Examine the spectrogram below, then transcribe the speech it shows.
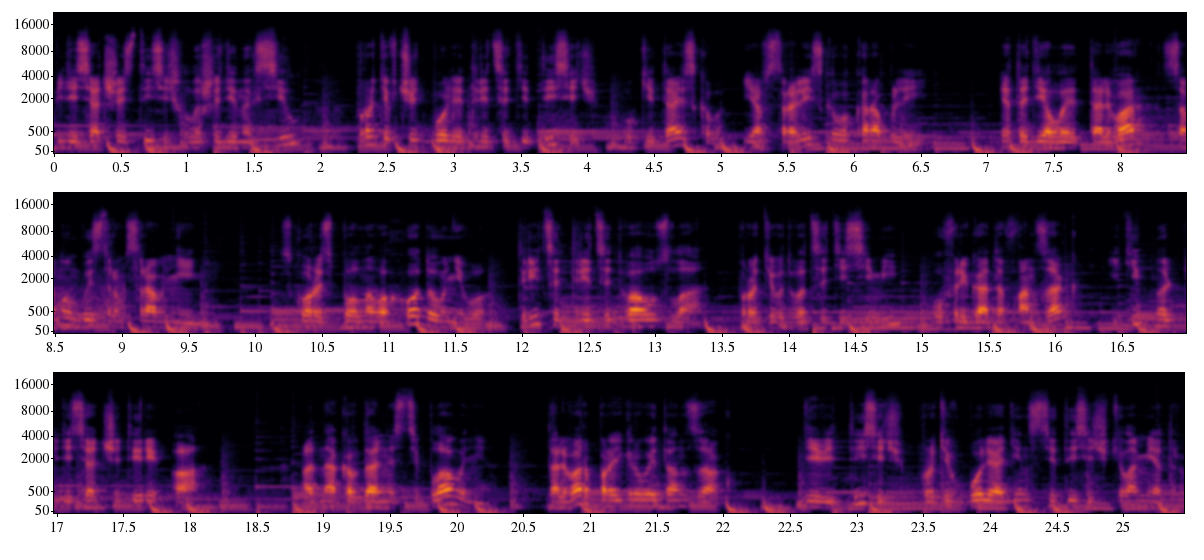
56 тысяч лошадиных сил против чуть более 30 тысяч у китайского и австралийского кораблей. Это делает Тальвар самым быстрым в сравнении. Скорость полного хода у него 30-32 узла против 27 у фрегата Фанзак и тип 054А. Однако в дальности плавания Тальвар проигрывает Анзаку 9000 против более 11 тысяч километров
